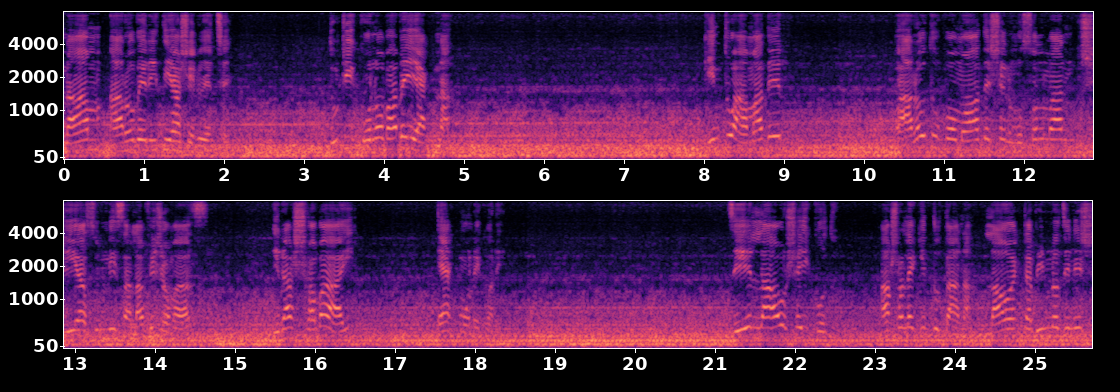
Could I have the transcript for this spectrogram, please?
নাম আরবের ইতিহাসে রয়েছে। দুটি কোনোভাবেই এক না। কিন্তু আমাদের ভারত উপমহাদেশের মুসলমান, শিয়া, সুন্নি, সালাফি সমাজ, এরা সবাই এক মনে করে। যে লাও সেই কদু। আসলে কিন্তু তা না। লাও একটা ভিন্ন জিনিস,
